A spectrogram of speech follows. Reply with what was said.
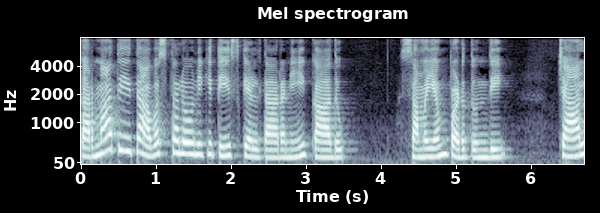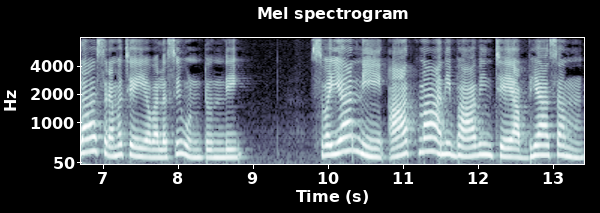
కర్మాతీత అవస్థలోనికి తీసుకెళ్తారని కాదు. సమయం పడుతుంది. చాలా శ్రమ చేయవలసి ఉంటుంది. స్వయాన్ని ఆత్మ అని భావించే అభ్యాసం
